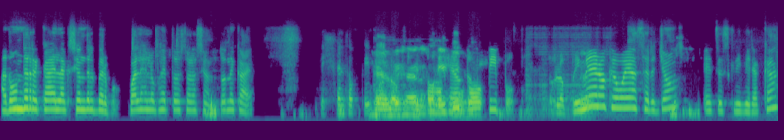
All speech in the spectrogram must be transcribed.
¿A dónde recae la acción del verbo? ¿Cuál es el objeto de esta oración? ¿Dónde cae? The health of people. The health of people. Lo primero que voy a hacer yo es escribir acá.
